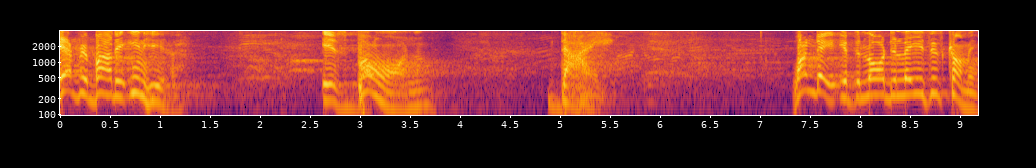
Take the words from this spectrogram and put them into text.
Everybody in here is born dying. One day, if the Lord delays his coming,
